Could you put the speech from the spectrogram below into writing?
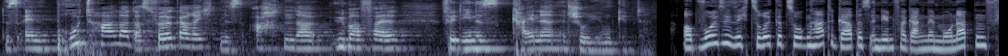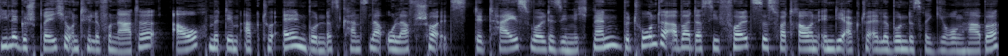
Das ist ein brutaler, das Völkerrecht missachtender Überfall, für den es keine Entschuldigung gibt. Obwohl sie sich zurückgezogen hat, gab es in den vergangenen Monaten viele Gespräche und Telefonate, auch mit dem aktuellen Bundeskanzler Olaf Scholz. Details wollte sie nicht nennen, betonte aber, dass sie vollstes Vertrauen in die aktuelle Bundesregierung habe.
